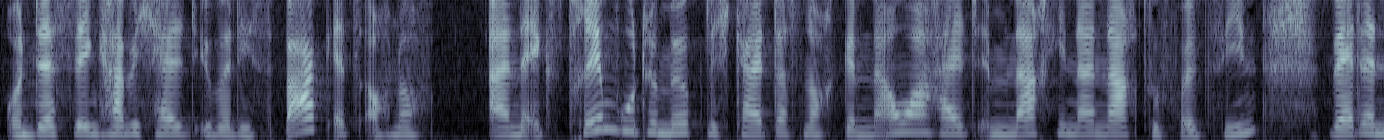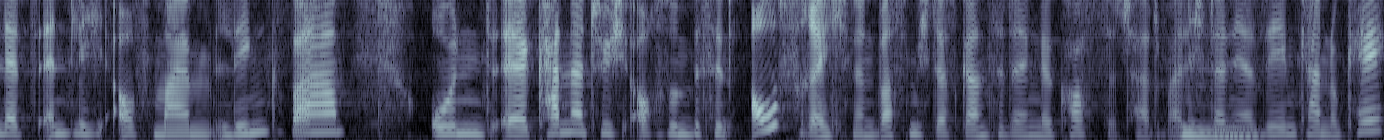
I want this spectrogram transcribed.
Und deswegen habe ich halt über die Spark jetzt auch noch eine extrem gute Möglichkeit, das noch genauer halt im Nachhinein nachzuvollziehen, wer denn letztendlich auf meinem Link war und äh, kann natürlich auch so ein bisschen ausrechnen, was mich das Ganze denn gekostet hat, weil mhm. ich dann ja mhm. sehen kann, okay,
